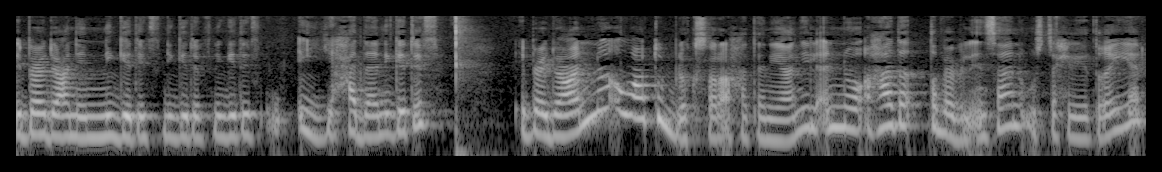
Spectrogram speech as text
ابعدوا عن ال negative negative negative وأي حدا negative ابعدوا عنه أو أعطوا block صراحة يعني لأنه هذا طبع بالإنسان مستحيل يتغير.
